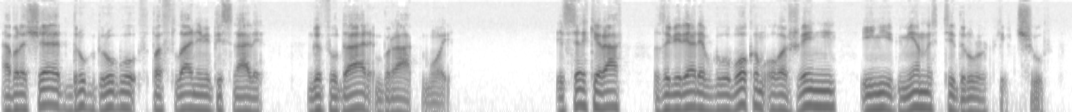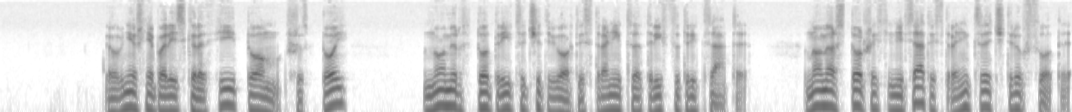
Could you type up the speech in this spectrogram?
обращаясь друг к другу с посланиями, писали «Государь, брат мой». И всякий раз заверяли в глубоком уважении и неизменности дружеских чувств. Внешняя политика России, том 6, номер 134, страница 330, номер 160, страница 400,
